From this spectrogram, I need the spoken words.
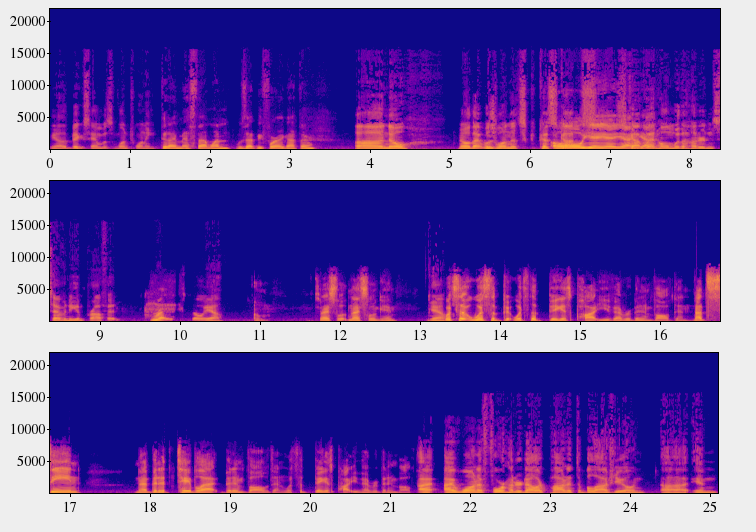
yeah, the Big hand was one twenty. Did I miss that one? Was that before I got there? Uh, no, no, that was one that's because Scott. Oh, yeah, yeah, yeah, Scott yeah. went home with one hundred and seventy in profit. Right. So yeah, It's a nice, little, nice little game. yeah. What's the what's the what's the biggest pot you've ever been involved in? Not seen, not been at the table at, been involved in. What's the biggest pot you've ever been involved in? I I won a four hundred dollar pot at the Bellagio in uh in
